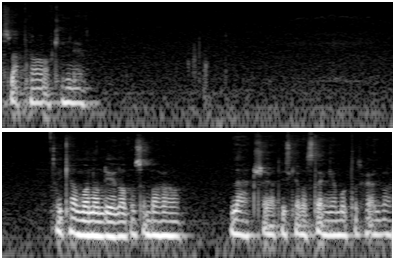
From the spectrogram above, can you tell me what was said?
slappna av kring det. Det kan vara någon del av oss som bara har lärt sig att vi ska vara stränga mot oss själva.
